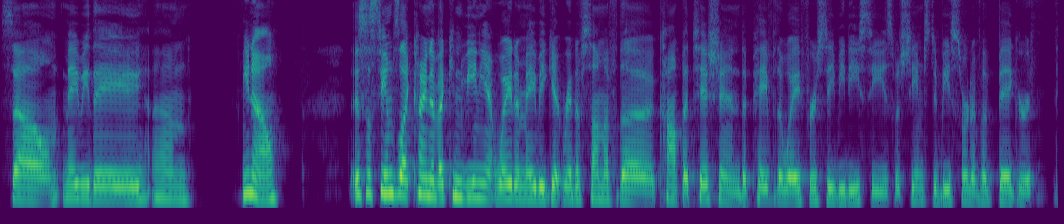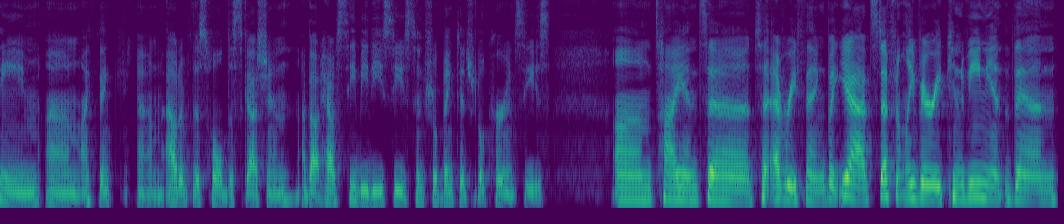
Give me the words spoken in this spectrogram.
So maybe they, um, you know, this seems like kind of a convenient way to maybe get rid of some of the competition to pave the way for CBDCs, which seems to be sort of a bigger theme, um, I think, um, out of this whole discussion about how CBDCs, central bank digital currencies, um, tie into to everything. But yeah, it's definitely very convenient then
